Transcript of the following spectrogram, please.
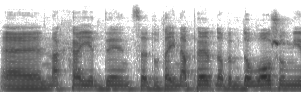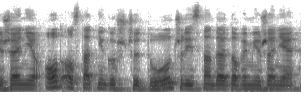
e, na H1 tutaj na pewno bym dołożył mierzenie od ostatniego szczytu, czyli standardowe mierzenie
